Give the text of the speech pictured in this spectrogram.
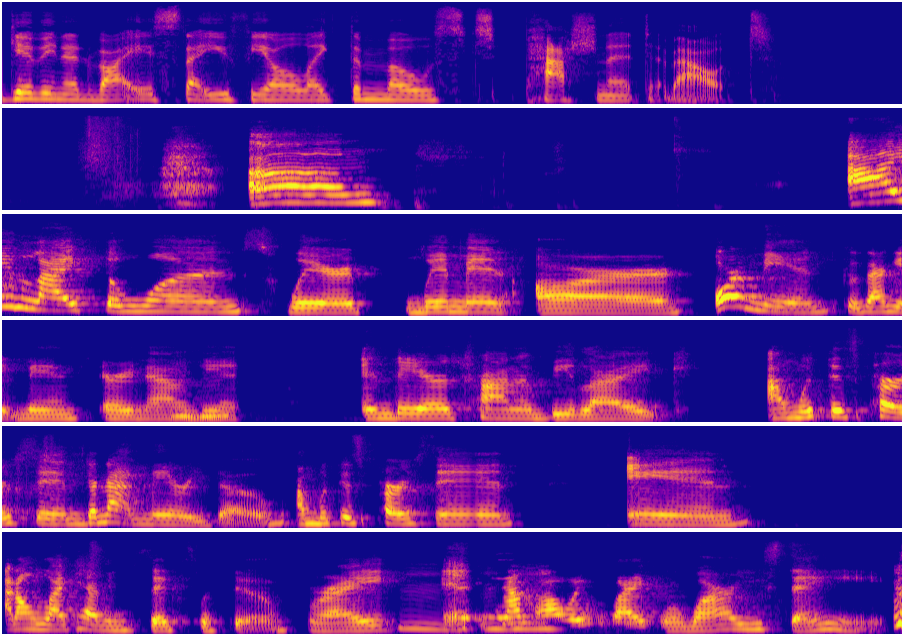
giving advice that you feel like the most passionate about um I like the ones where women are, or men, because I get men every now and mm-hmm. again, and they're trying to be like, I'm with this person. They're not married though. I'm with this person, and I don't like having sex with them, right? Mm-hmm. And, I'm mm-hmm. always like, well, why are you staying?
